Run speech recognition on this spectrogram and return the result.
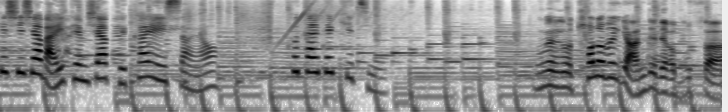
캐시샵 아이템샵 데카에 있어요. 토탈 패키지. 뭔가 이거 1,500이 안 돼. 내가 못 사.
